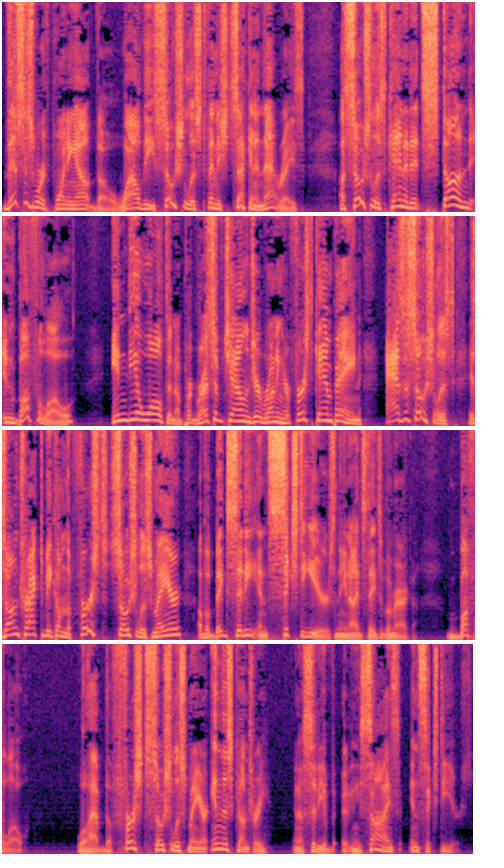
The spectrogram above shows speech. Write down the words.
This is worth pointing out, though. While the socialist finished second in that race, a socialist candidate stunned in Buffalo, India Walton, a progressive challenger running her first campaign as a socialist, is on track to become the first socialist mayor of a big city in 60 years in the United States of America. Buffalo will have the first socialist mayor in this country in a city of any size in 60 years.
